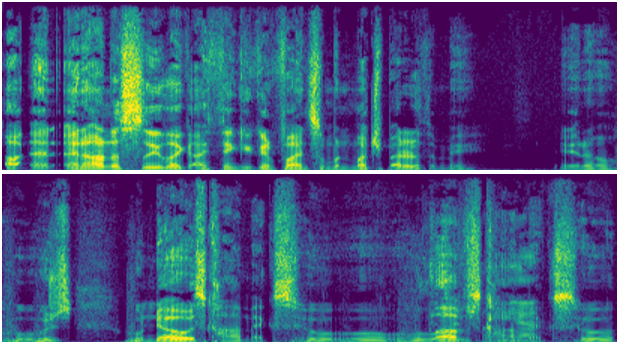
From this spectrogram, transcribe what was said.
uh, and and honestly, like I think you can find someone much better than me. You know, who who's who knows comics, who who who loves comics, yeah. who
